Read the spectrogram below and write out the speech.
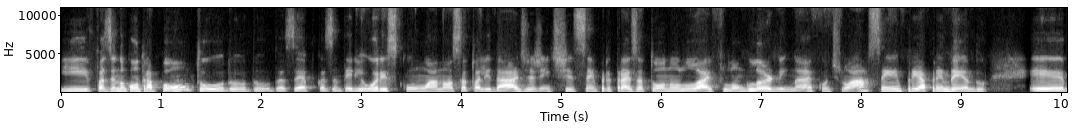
E fazendo um contraponto do, do, das épocas anteriores com a nossa atualidade, a gente sempre traz à tona o lifelong learning, né? Continuar sempre aprendendo. É,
